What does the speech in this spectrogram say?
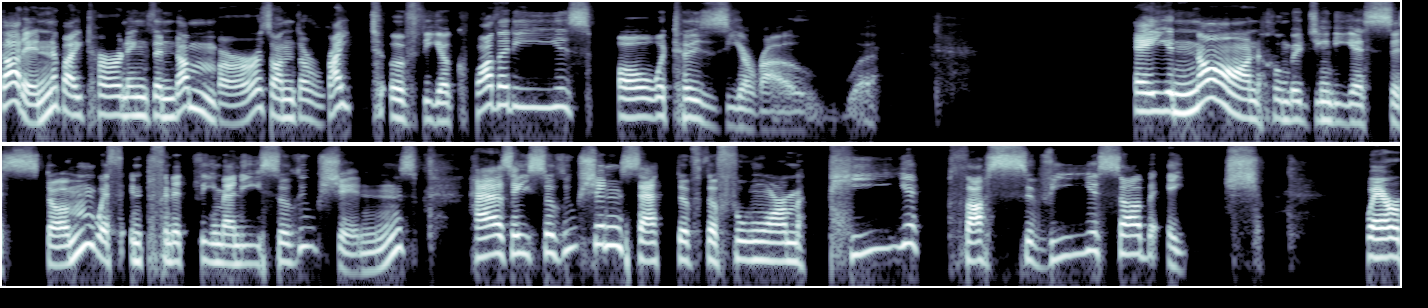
gotten by turning the numbers on the right of the equalities all to zero. A non-homogeneous system with infinitely many solutions has a solution set of the form P plus V sub H, where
